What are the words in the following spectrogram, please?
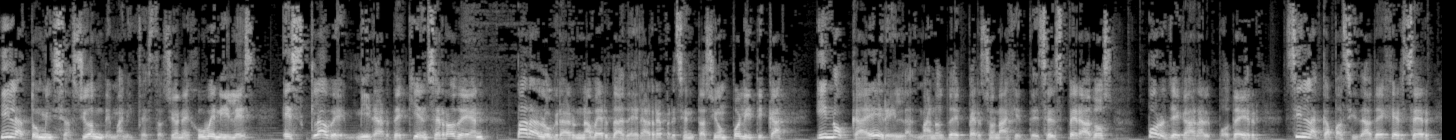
y la atomización de manifestaciones juveniles, es clave mirar de quién se rodean para lograr una verdadera representación política y no caer en las manos de personajes desesperados por llegar al poder sin la capacidad de ejercer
